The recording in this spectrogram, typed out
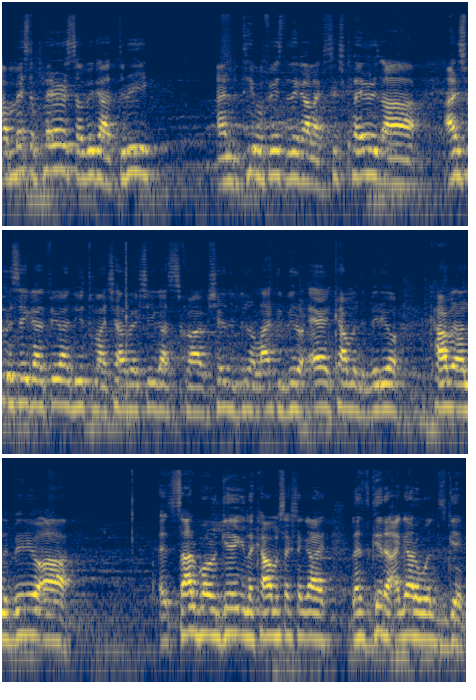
I'm missing players, so we got three, and the team I'm facing they got like six players. Uh, I just want to say, guys, if you guys are new to my channel, make sure you guys subscribe, share the video, like the video, and comment the video. Comment on the video. Uh, it's Sideballer Gang in the comment section, guys. Let's get it. I gotta win this game.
